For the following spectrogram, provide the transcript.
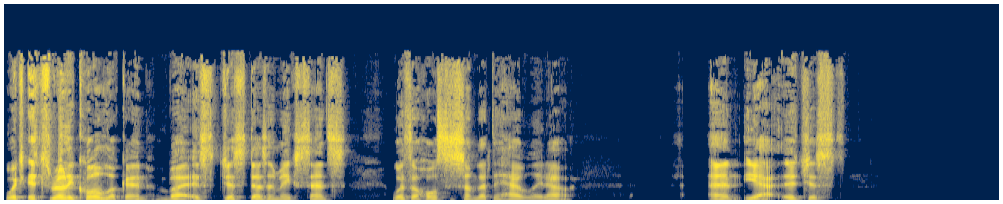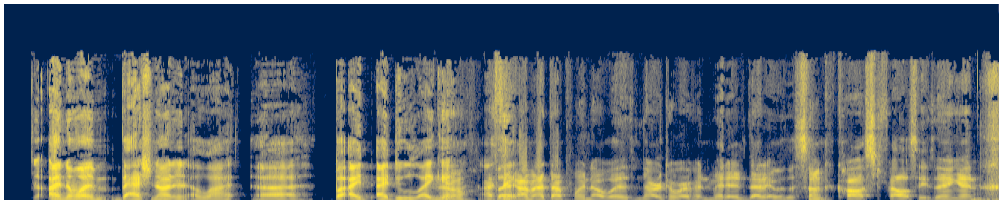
Which it's really cool looking, but it just doesn't make sense with the whole system that they have laid out. And yeah, it just I know I'm bashing on it a lot, uh, but I I do like it. no, I but- think I'm at that point now with Naruto where I've admitted that it was a sunk cost fallacy thing, and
